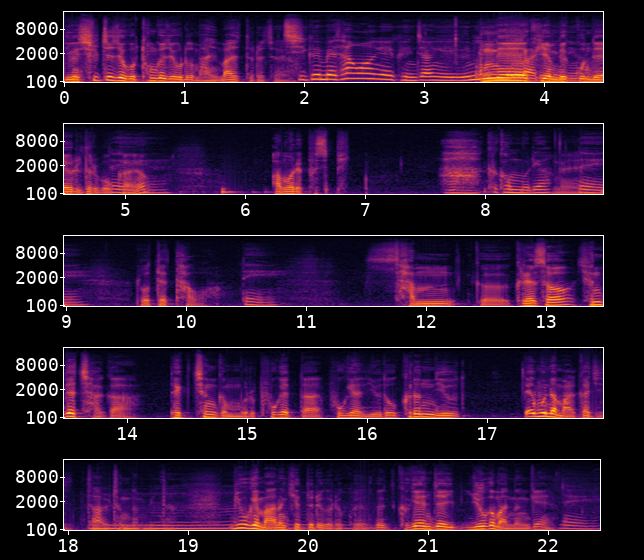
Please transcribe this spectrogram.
이건 실제적으로 통계적으로도 많이 맞아떨어져요. 지금의 상황에 굉장히 의미 국내 기업 몇. 군데 예를 들어볼까요? 네. 아모레퍼시픽, 아, 그 건물이요? 네. 네. 롯데타워, 네. 삼그 그래서 현대차가 백층 건물을 포기했다 포기한 이유도 그런 이유 때문에 말까지 나올 정도입니다. 음. 미국의 많은 기업들이 그렇고요. 그- 그게 이제 이유가 맞는 게 네.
